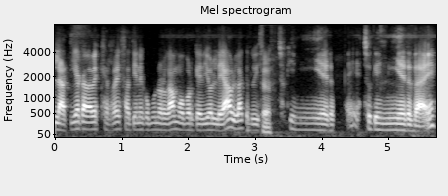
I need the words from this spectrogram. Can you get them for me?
la tía cada vez que reza tiene como un orgasmo porque Dios le habla, que tú dices, Sí. esto qué mierda, ¿eh? esto qué mierda, ¿eh?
